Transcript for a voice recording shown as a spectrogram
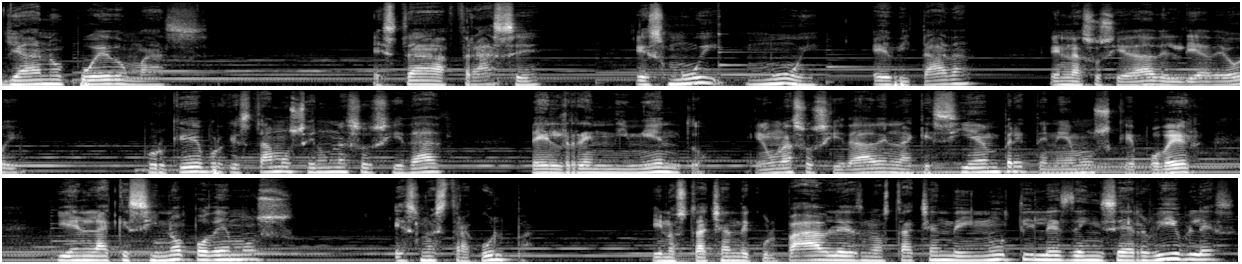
ya no puedo más. Esta frase es muy, muy evitada en la sociedad del día de hoy. ¿Por qué? Porque estamos en una sociedad del rendimiento, en una sociedad en la que siempre tenemos que poder y en la que si no podemos es nuestra culpa. Y nos tachan de culpables, nos tachan de inútiles, de inservibles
